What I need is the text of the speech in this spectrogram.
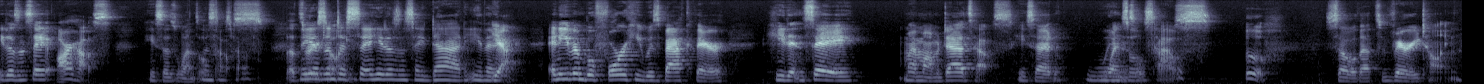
He doesn't say our house. He says Wenzel's, Wenzel's house. house. That's He doesn't just say he doesn't say dad either. Yeah. And even before he was back there, he didn't say my mom and dad's house. He said Wenzel's, Wenzel's house. Ugh. So that's very telling.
